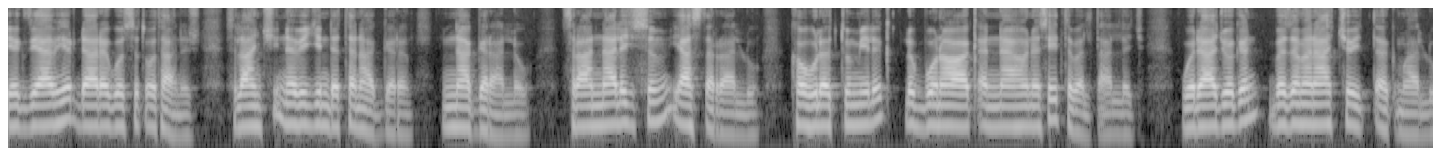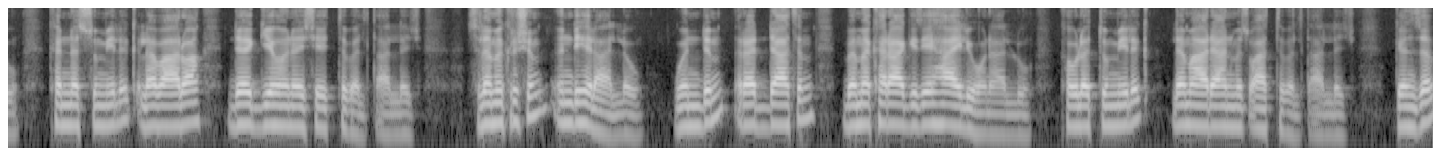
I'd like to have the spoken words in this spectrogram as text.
የእግዚአብሔር ዳረጎት ስጦታ ነሽ። ስለ አንቺ ነቢይ እንደተናገረ እናገራለሁ። ስራና ልጅ ስም ያስጠራሉ። ከሁለቱም ይልቅ ልቦናዋ ቀና የሆነ ሴት ትበልጣለች። ወዳጅ ወገን በዘመናቸው ይጠቅማሉ። ከእነሱም ይልቅ ለባሏ ደግ የሆነች ሴት ትበልጣለች። ስለ ምክርሽም እንዲህ እላለሁ፣ ወንድም ረዳትም በመከራ ጊዜ ኃይል ይሆናሉ። ከሁለቱም ይልቅ ለማዳን ምጽዋት ትበልጣለች። ገንዘብ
